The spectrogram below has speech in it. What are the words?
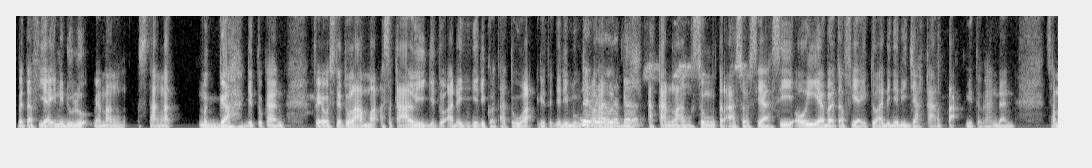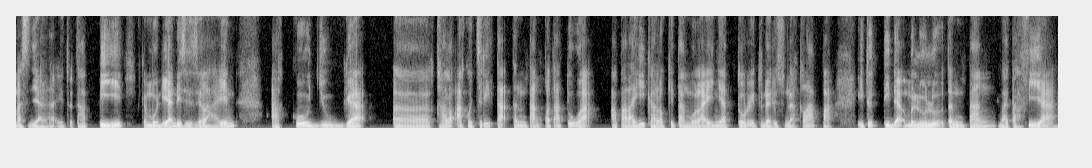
Batavia ini dulu memang sangat megah gitu kan. VOC itu lama sekali gitu adanya di kota tua gitu. Jadi mungkin betul, orang betul. lebih akan langsung terasosiasi oh iya Batavia itu adanya di Jakarta gitu kan dan sama sejarah itu. Tapi kemudian di sisi lain aku juga uh, kalau aku cerita tentang kota tua apalagi kalau kita mulainya tur itu dari Sunda Kelapa itu tidak melulu tentang Batavia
